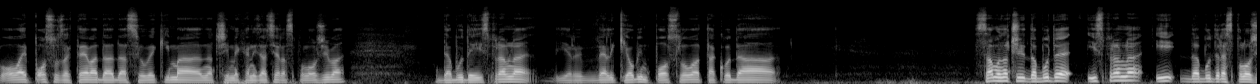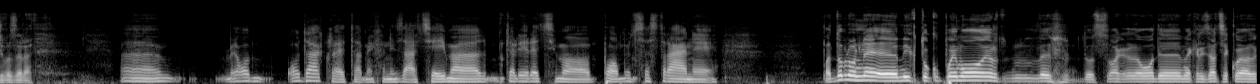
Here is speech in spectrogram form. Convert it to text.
ovaj posao zahteva da, da se uvek ima znači, mehanizacija raspoloživa, da bude ispravna, jer veliki obim poslova, tako da samo znači da bude ispravna i da bude raspoloživa za rad. E, od, odakle je ta mehanizacija? Ima li recimo pomoć sa strane Pa dobro, ne, mi to kupujemo jer do svaka ovde mehanizacija koja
